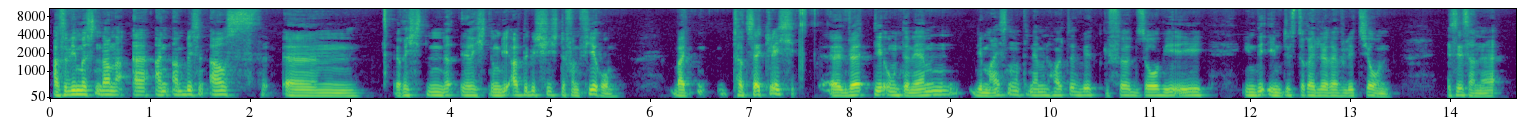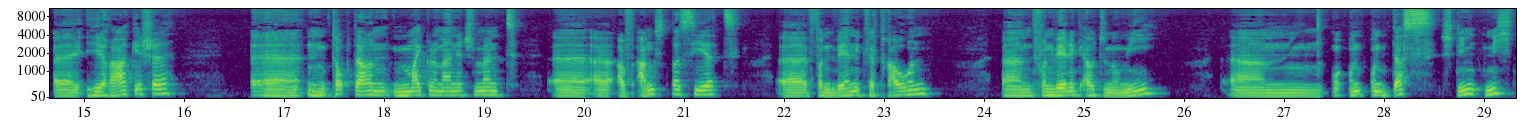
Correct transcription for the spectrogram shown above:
also wir müssen dann äh, ein, ein bisschen ausrichten ähm, Richtung die alte Geschichte von Führung. Weil tatsächlich äh, wird die Unternehmen, die meisten Unternehmen heute wird geführt so wie in die industrielle Revolution. Es ist eine äh, hierarchische äh, Top-down Micromanagement äh, auf Angst basiert, äh, von wenig Vertrauen, äh, von wenig Autonomie. Ähm, und, und das stimmt nicht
